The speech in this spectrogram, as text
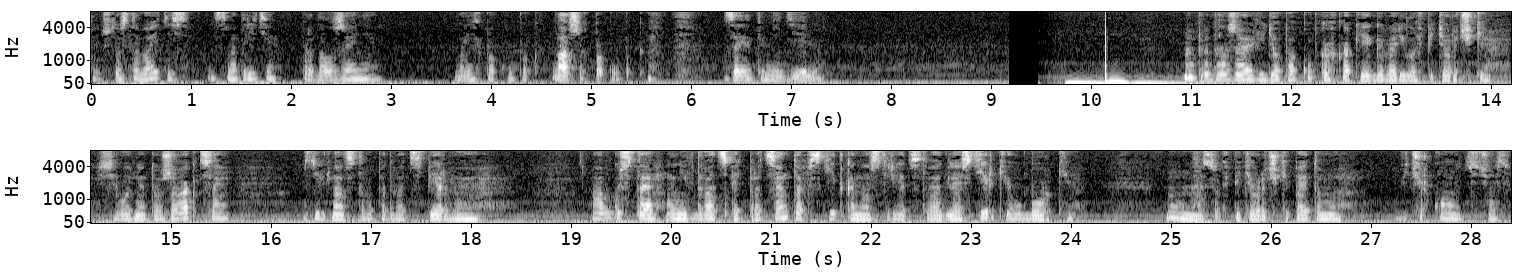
Так что оставайтесь и смотрите продолжение моих покупок, наших покупок за эту неделю. Ну, продолжаю видео о покупках. Как я и говорила в пятерочке, сегодня тоже акция с 19 по 21 августа у них 25% скидка на средства для стирки и уборки. Ну, у нас вот в пятерочке, поэтому вечерком вот сейчас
